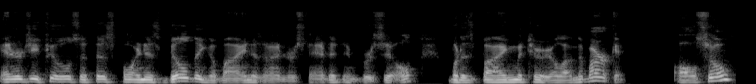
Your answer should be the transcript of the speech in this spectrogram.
Energy Fuels at this point is building a mine, as I understand it, in Brazil, but is buying material on the market. Also,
